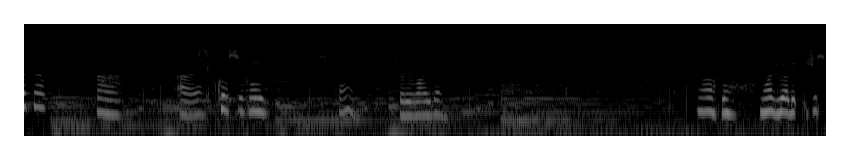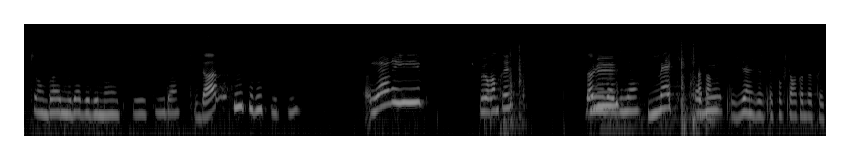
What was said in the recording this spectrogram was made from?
attends. Ah. Ah C'était quoi ce rêve? Putain. Je vais aller voir Aidan. Ah bon, moi je vais aller juste en bas me laver les mains et pieds et tout là. Aidan J'arrive Je peux rentrer? Oui, Salut Vas-y, viens. Mec, attends, je viens, je- il faut que je te raconte un truc.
